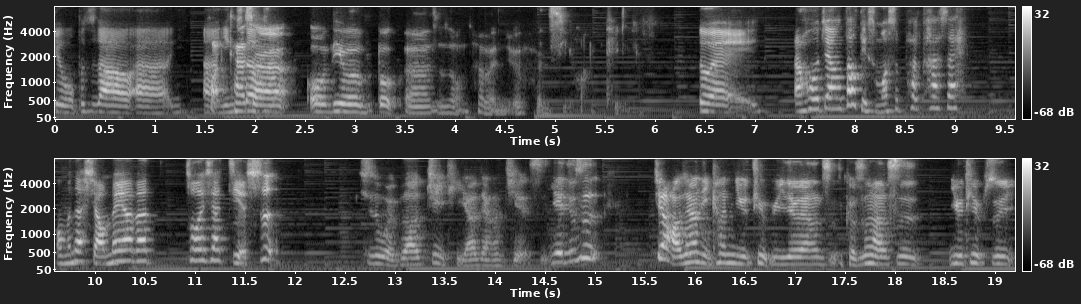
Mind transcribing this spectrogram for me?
就我不知道，呃呃，音 podcast 色啊、audio book 啊这种，他们就很喜欢听。对，然后这样到底什么是 podcast 呢？我们的小妹要不要做一下解释？其实我也不知道具体要怎样解释，也就是就好像你看 YouTube video 这样子，可是它是 YouTube 是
